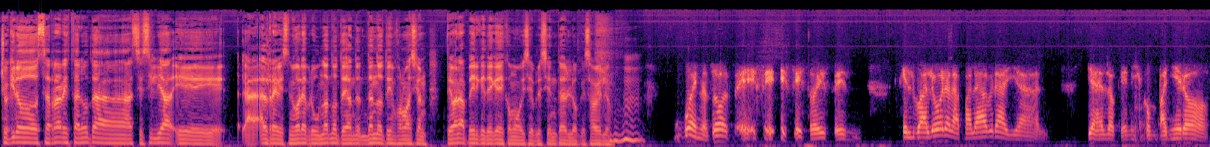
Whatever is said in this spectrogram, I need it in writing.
Yo quiero cerrar esta nota, Cecilia, eh, al revés, en lugar de preguntándote, dándote información, te van a pedir que te quedes como vicepresidenta del bloque, sabelo. Bueno, yo, es, es eso, es el, el valor a la palabra y, al, y a lo que mis compañeros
